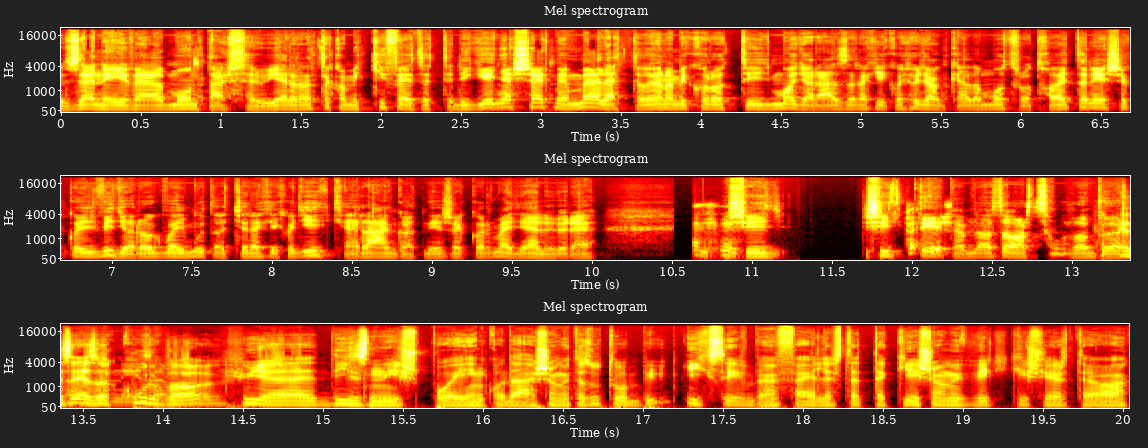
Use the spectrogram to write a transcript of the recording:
zenével, montásszerű jelenetek, amik kifejezetten igényesek, meg mellette olyan, amikor ott így magyarázza nekik, hogy hogyan kell a motorot hajtani, és akkor így vigyorogva így mutatja nekik, hogy így kell rángatni, és akkor megy előre. és így és így tépem le az arcomra a Ez, ez a nézem. kurva hülye Disney-s poénkodás, amit az utóbbi x évben fejlesztettek ki, és ami végigkísérte a,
